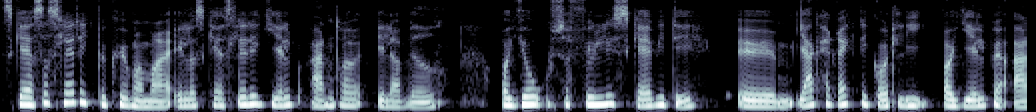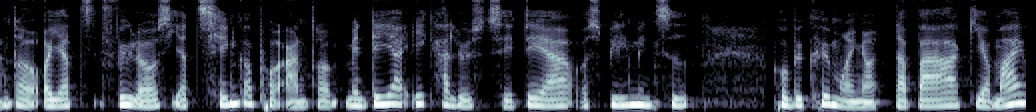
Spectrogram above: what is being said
skal jeg så slet ikke bekymre mig, eller skal jeg slet ikke hjælpe andre, eller hvad? Og jo, selvfølgelig skal vi det. Øh, jeg kan rigtig godt lide at hjælpe andre, og jeg føler også, at jeg tænker på andre. Men det jeg ikke har lyst til, det er at spilde min tid på bekymringer, der bare giver mig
